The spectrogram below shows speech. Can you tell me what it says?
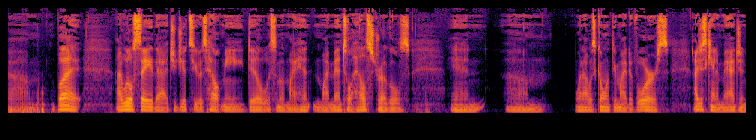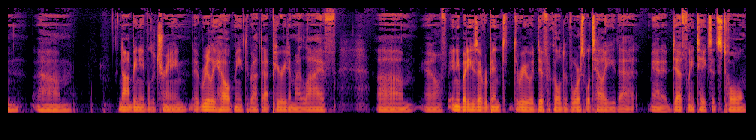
Um, but I will say that jujitsu has helped me deal with some of my my mental health struggles, and um, when I was going through my divorce, I just can't imagine um, not being able to train. It really helped me throughout that period in my life. Um, you know, anybody who's ever been through a difficult divorce will tell you that man, it definitely takes its toll.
